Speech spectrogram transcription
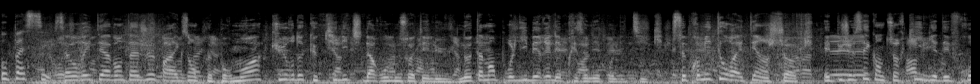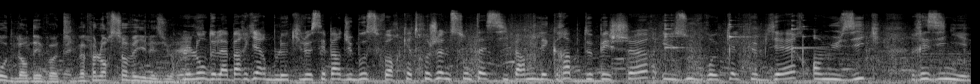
au passé. Ça aurait été avantageux, par exemple, pour moi, kurde, que Kilic soit élu, notamment pour libérer les prisonniers politiques. Ce premier tour a été un choc. Et puis je sais qu'en Turquie, il y a des fraudes lors des votes. Il va falloir surveiller les urnes. Le long de la barrière bleue qui le sépare du Bosphore, quatre jeunes sont assis parmi les grappes de pêcheurs. Ils ouvrent quelques bières en musique, résignés.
